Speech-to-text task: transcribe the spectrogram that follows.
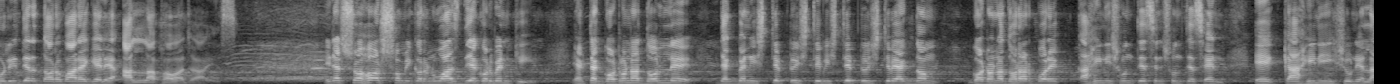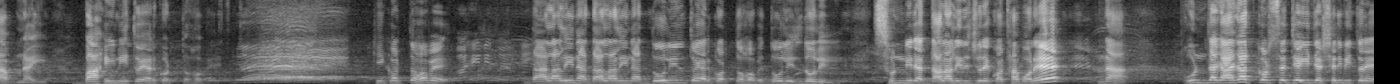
অলিদের দরবারে গেলে আল্লাহ পাওয়া যায়। এটা সহজ সমীকরণ, ওয়াজ দিয়ে করবেন কি? একটা ঘটনা ধরলে দেখবেন step to step step to step একদম ঘটনা ধরার পরে কাহিনী শুনতেছেন শুনতেছেন, এ কাহিনী শুনে লাভ নাই, বাহিনী তৈরি করতে হবে। কি করতে হবে? দালালি না দালালি না, দলিল তৈরি করতে হবে, দলিল দলিল। সুন্নিরা দালালির জোরে কথা বলে না কোন জায়গায় আঘাত করছে যে এই দেশের ভিতরে?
